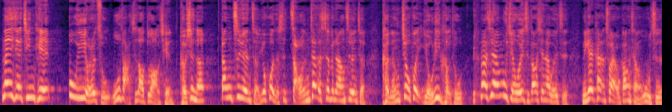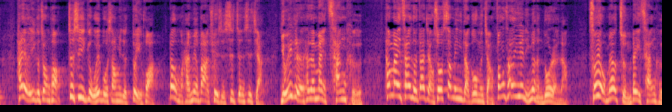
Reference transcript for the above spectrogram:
那一些津贴不一而足，无法知道多少钱。可是呢？当志愿者，又或者是找人家的身份来当志愿者，可能就会有利可图。那现在目前为止，到现在为止，你可以看得出来，我刚刚讲的物资，还有一个状况，这是一个微博上面的对话，但我们还没有办法确实是真是假。有一个人他在卖餐盒，他卖餐盒，他讲说上面领导跟我们讲，方舱医院里面很多人啊，所以我们要准备餐盒，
